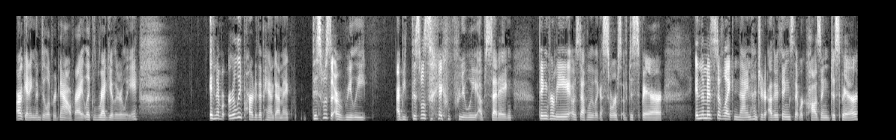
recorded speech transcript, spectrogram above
are getting them delivered now, right? Like regularly. In the early part of the pandemic, this was a really I mean, this was a really upsetting thing for me. It was definitely like a source of despair. In the midst of like 900 other things that were causing despair,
